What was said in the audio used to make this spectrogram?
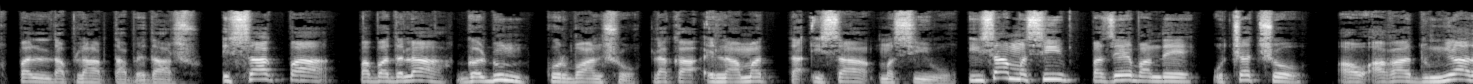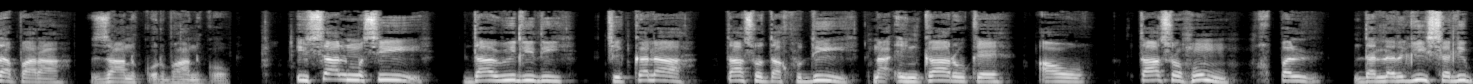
خپل د پلار تابعدار شو اسحاق په په بدلا ګډون قربان شو لکه علامت د عیسی مسیح وو عیسی مسیح په ځای باندې اوچت شو او هغه دنیا د پاره ځان قربان کو عیسی مسیح دا ویلي دي چې کله تاسو د خودي نه انکار وکې او تاسو هم خپل د لرګي صلیب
